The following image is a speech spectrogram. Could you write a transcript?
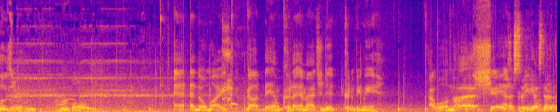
Loser. no. And no mic. Goddamn, couldn't imagine it. Couldn't be me. I will knock Uh, shit hey, out of just so you guys everyone.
